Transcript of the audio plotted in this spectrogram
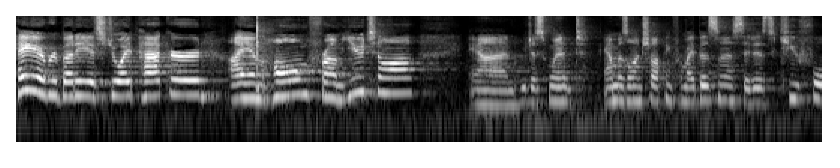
Hey everybody, it's Joy Packard. I am home from Utah and we just went Amazon shopping for my business. It is Q4.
